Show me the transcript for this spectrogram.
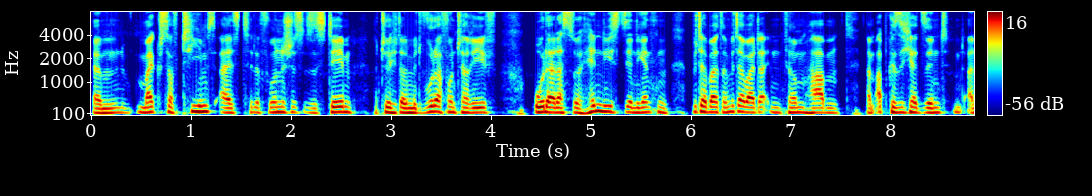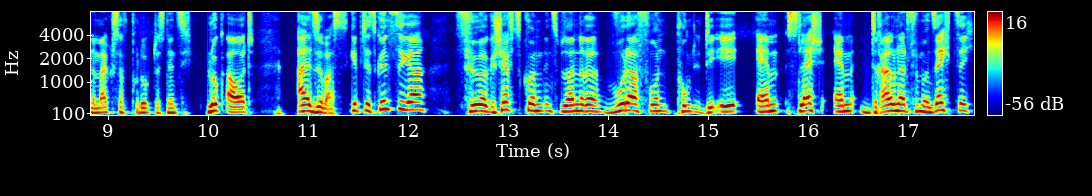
ähm, Microsoft Teams als telefonisches System, natürlich dann mit Vodafone-Tarif oder dass so Handys, die dann die ganzen Mitarbeiter und Mitarbeiter in Firmen haben, ähm, abgesichert sind mit einem Microsoft-Produkt, das nennt sich Lookout. Also was. Gibt es jetzt günstiger für Geschäftskunden, insbesondere vodafone.de slash m365,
